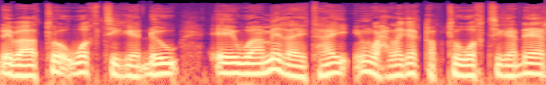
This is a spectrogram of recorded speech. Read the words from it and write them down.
dhibaato waqtiga dhow ee waa mid ay tahay in wax laga qabto waqtiga dheer.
